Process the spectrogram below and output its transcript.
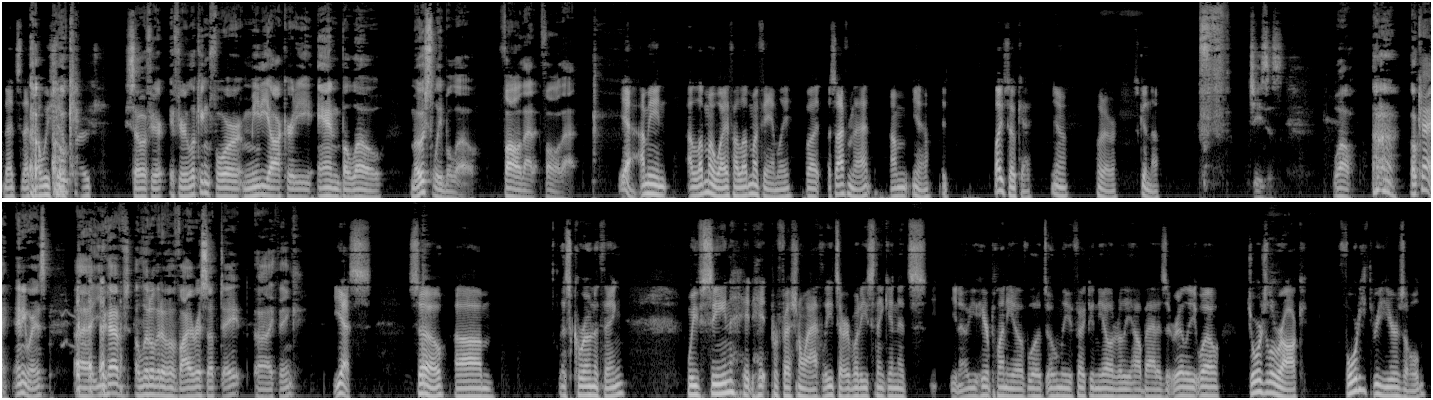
that's that's how we should Okay. approach. So if you're if you're looking for mediocrity and below, mostly below, follow that. Follow that. Yeah, I mean, I love my wife, I love my family, but aside from that, I'm, you know, it life's okay. You know, whatever. It's good enough. Jesus. Well, okay. Anyways, uh, you have a little bit of a virus update, uh, I think. Yes. So, um, this corona thing, we've seen it hit professional athletes. Everybody's thinking it's, you know, you hear plenty of, well, it's only affecting the elderly. How bad is it really? Well, Georges Laraque, 43 years old,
